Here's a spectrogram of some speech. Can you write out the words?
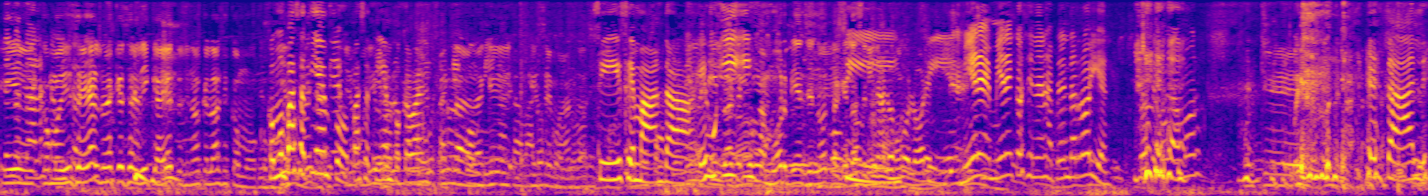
Y como dice él, no es que se dedique a esto, sino que lo hace como... Como tiempo pasatiempo, pasatiempo, cabal. Pero la verdad que, que se manda. Sí, se manda. Es un- Y amor, bien se nota que lo hace Sí, amor. sí. Miren, miren cocinar, aprenda Roger. Lo hace con amor. Porque, Está Ale.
